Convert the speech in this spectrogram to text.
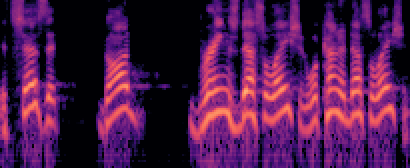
It says that God brings desolation. What kind of desolation?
